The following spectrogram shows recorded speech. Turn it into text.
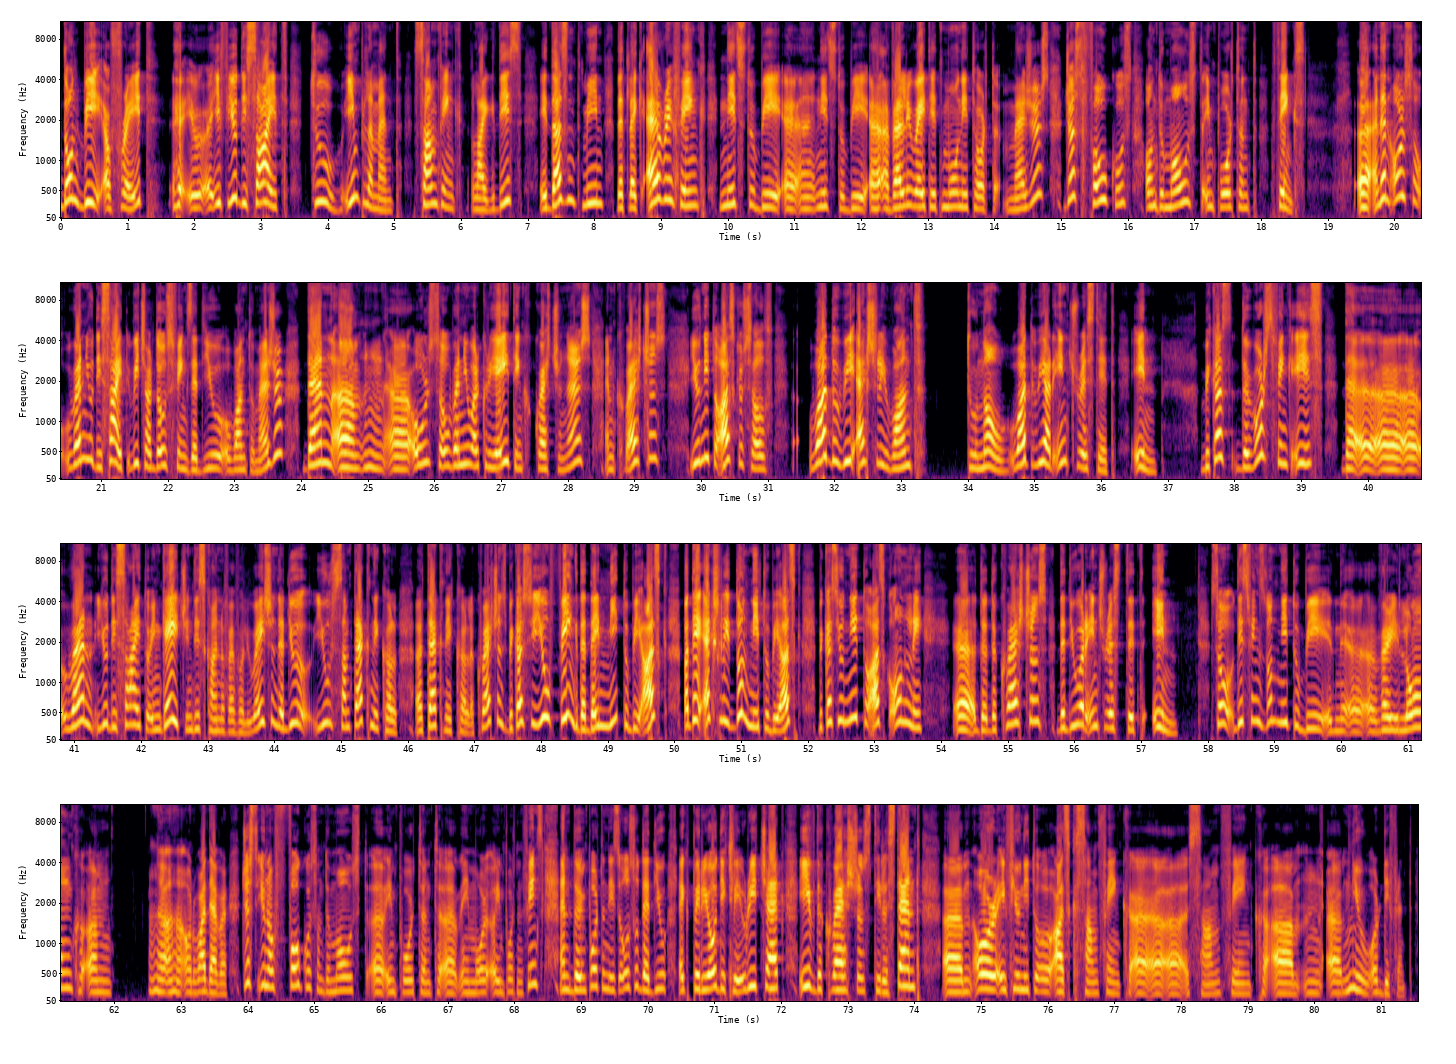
don't be afraid. If you decide to implement something like this it doesn't mean that like everything needs to be uh, uh, needs to be uh, evaluated monitored measures. Just focus on the most important things. Uh, and then also when you decide which are those things that you want to measure then um, mm, uh, also when you are creating questionnaires and questions you need to ask yourself what do we actually want to know what we are interested in. Because the worst thing is that uh, uh, when you decide to engage in this kind of evaluation that you use some technical uh, technical questions because you think that they need to be asked but they actually don't need to be asked because you need to ask only uh, the, the questions that you are interested in. So these things don't need to be in, uh, very long um, uh, or whatever. Just you know focus on the most uh, important uh, more important things. And the important is also that you like periodically recheck if the questions still stand um, or if you need to ask something uh, uh, something um, mm, new or different.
